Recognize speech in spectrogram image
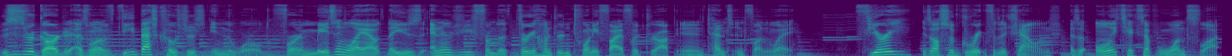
This is regarded as one of the best coasters in the world, for an amazing layout that uses energy from the 325 foot drop in an intense and fun way. Fury is also great for the challenge, as it only takes up one slot,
